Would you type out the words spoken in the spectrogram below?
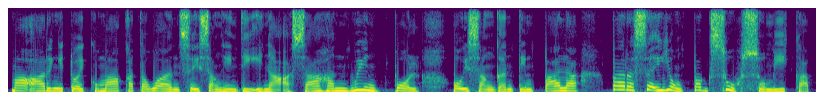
maaaring ito ay kumakatawan sa isang hindi inaasahan windfall o isang gantimpala para sa iyong pagsusumikap.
